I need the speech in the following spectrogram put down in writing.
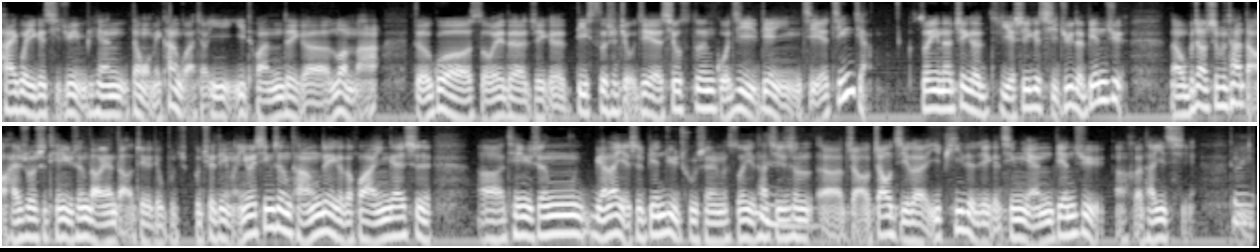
拍过一个喜。剧影片，但我没看过，叫一一团这个乱麻，得过所谓的这个第四十九届休斯敦国际电影节金奖，所以呢，这个也是一个喜剧的编剧。那我不知道是不是他导，还是说是田雨生导演导，这个就不不确定了。因为新盛堂这个的话，应该是呃田雨生原来也是编剧出身，所以他其实是呃找召集了一批的这个青年编剧啊和他一起。对，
